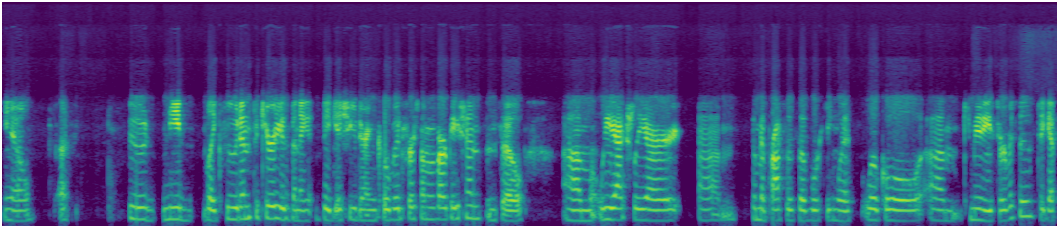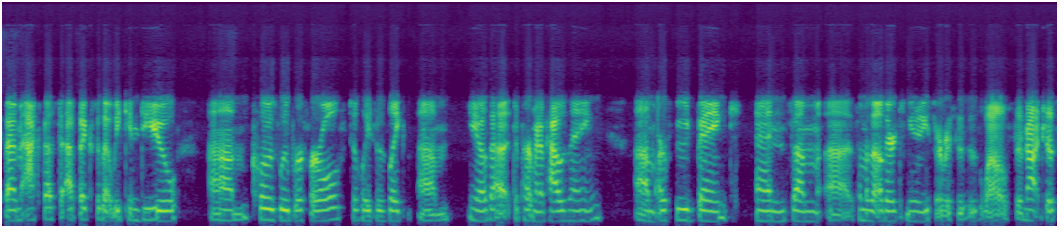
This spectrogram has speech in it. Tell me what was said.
you know, food need like food insecurity has been a big issue during COVID for some of our patients, and so um, we actually are um, in the process of working with local um, community services to get them access to Epic so that we can do um, closed loop referrals to places like um, you know the Department of Housing, um, our food bank, and some uh, some of the other community services as well. So not just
